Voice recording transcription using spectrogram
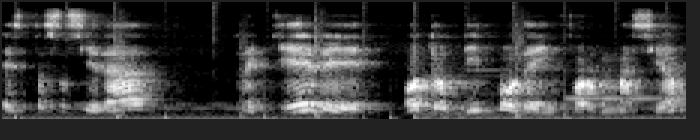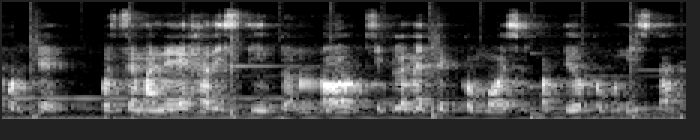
esta sociedad requiere otro tipo de información porque pues se maneja distinto, ¿no? Simplemente como es el Partido Comunista,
